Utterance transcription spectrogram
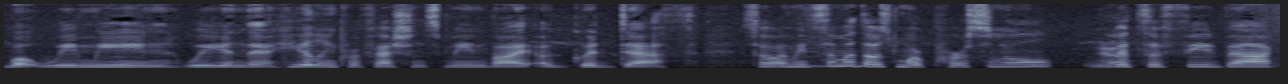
what we mean, we in the healing professions mean by a good death. So, I mean, some of those more personal Yeah. bits of feedback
